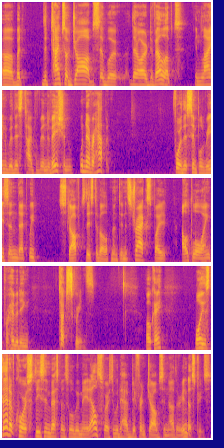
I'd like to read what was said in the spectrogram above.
Uh, but the types of jobs that, were, that are developed in line with this type of innovation would never happen for the simple reason that we stopped this development in its tracks by outlawing, prohibiting touchscreens. Okay? Well, instead, of course, these investments will be made elsewhere, so we would have different jobs in other industries.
